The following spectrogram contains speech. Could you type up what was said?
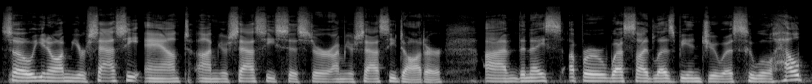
So, you know, I'm your sassy aunt, I'm your sassy sister, I'm your sassy daughter, I'm the nice Upper West Side lesbian Jewess who will help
